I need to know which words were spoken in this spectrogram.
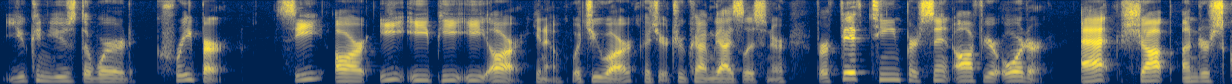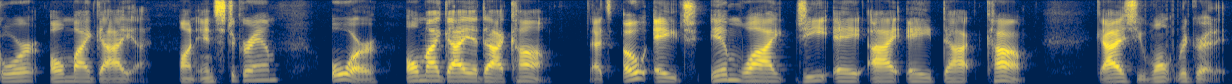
you can use the word creeper. C R E E P E R, you know, what you are, because you're a True Crime Guys listener, for 15% off your order at shop underscore oh my Gaia on Instagram or ohmygaia.com. That's O H M Y G A I A dot com. Guys, you won't regret it.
